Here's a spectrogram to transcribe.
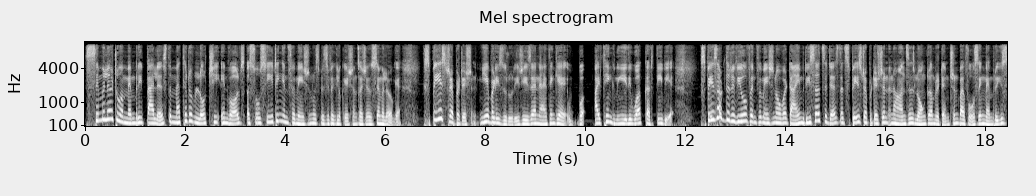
similar to a memory palace the method of loci involve associating information specific location similar हो गया। स्पेस रेपिटेशन ये बड़ी ज़रूरी चीज़ है आई थिंक आई थिंक नहीं ये वर्क करती भी है। Space out the review of information over time research suggest that space repetition enhances long term retention by forcing memories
